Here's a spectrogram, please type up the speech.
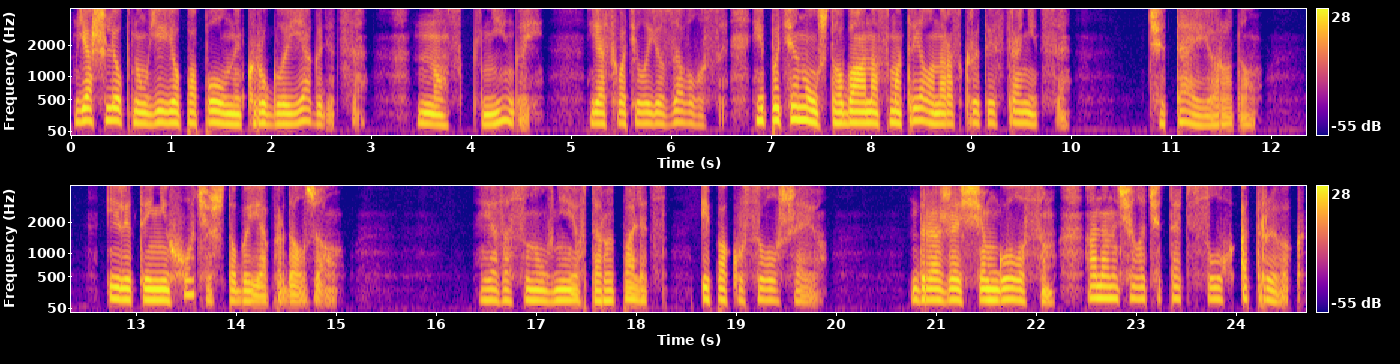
Я шлепнул ее по полной круглой ягодице, но с книгой я схватил ее за волосы и потянул, чтобы она смотрела на раскрытые страницы. Читай ее, Родал. Или ты не хочешь, чтобы я продолжал? Я засунул в нее второй палец и покусывал шею. Дрожащим голосом она начала читать вслух отрывок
